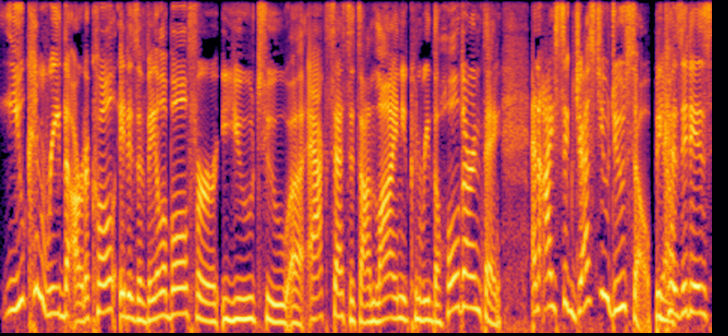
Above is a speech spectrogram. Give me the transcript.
you can read the article. It is available for you to uh, access. It's online. You can read the whole darn thing, and I suggest you do so because it is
